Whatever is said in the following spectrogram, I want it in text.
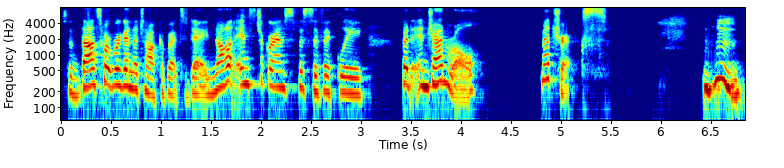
So that's what we're going to talk about today, not Instagram specifically, but in general, metrics. Mm-hmm.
